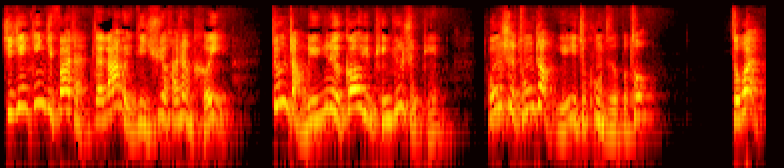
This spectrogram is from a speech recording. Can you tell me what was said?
期间经济发展在拉美地区还算可以，增长率略高于平均水平，同时通胀也一直控制的不错。此外，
